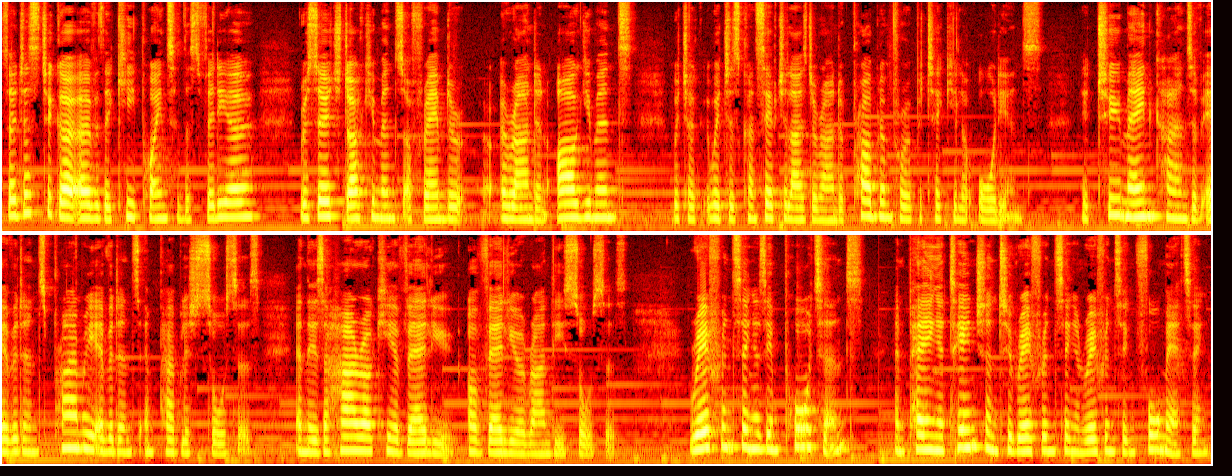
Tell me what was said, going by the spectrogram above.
So just to go over the key points of this video, research documents are framed around an argument, which, are, which is conceptualized around a problem for a particular audience. There are two main kinds of evidence, primary evidence and published sources, and there's a hierarchy of value, of value around these sources. Referencing is important and paying attention to referencing and referencing formatting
